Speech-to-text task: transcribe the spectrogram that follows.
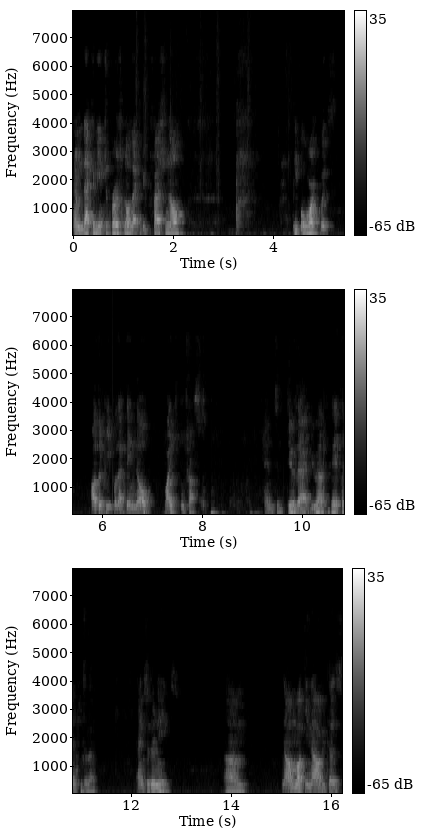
And that could be interpersonal, that could be professional. People work with other people that they know, like, and trust. And to do that, you have to pay attention to them and to their needs. Um, now I'm lucky now because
